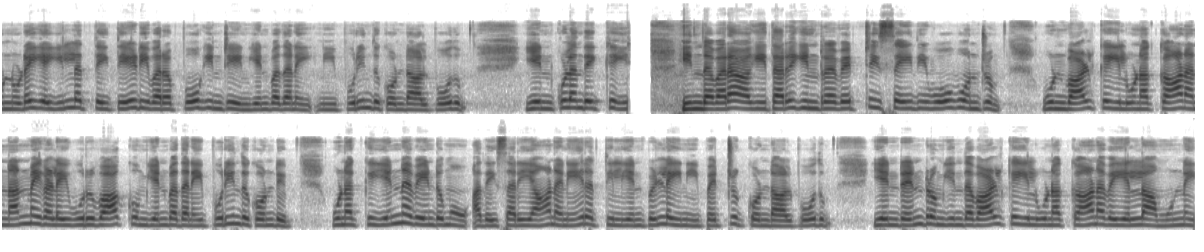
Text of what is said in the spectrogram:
உன்னுடைய இல்லத்தை தேடி வரப்போகின்றேன் என்பதனை நீ புரிந்து கொண்டால் போதும். என் குழந்தைக்கு இந்த வராகி தருகின்ற வெற்றி செய்தி ஒவ்வொன்றும் உன் வாழ்க்கையில் உனக்கான நன்மைகளை உருவாக்கும் என்பதனை புரிந்து கொண்டு உனக்கு என்ன வேண்டுமோ அதை சரியான நேரத்தில் என் பிள்ளை நீ பெற்றுக்கொண்டால் போதும். என்றென்றும் இந்த வாழ்க்கையில் உனக்கானவை எல்லாம் உன்னை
